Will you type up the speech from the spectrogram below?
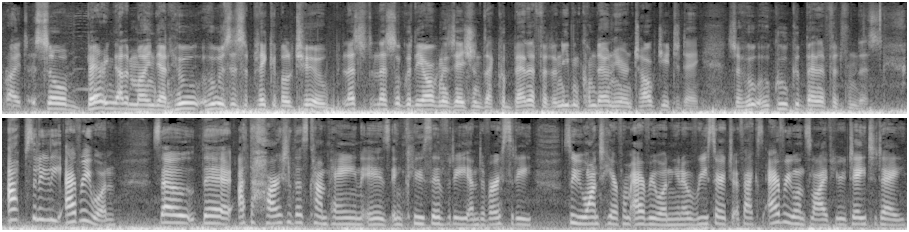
Right. So, bearing that in mind, then, who who is this applicable to? Let's let's look at the organisations that could benefit, and even come down here and talk to you today. So, who who, who could benefit from this? Absolutely everyone. So, the at the heart of this campaign is inclusivity and diversity. So, we want to hear from everyone. You know, research affects everyone's life, your day to day.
